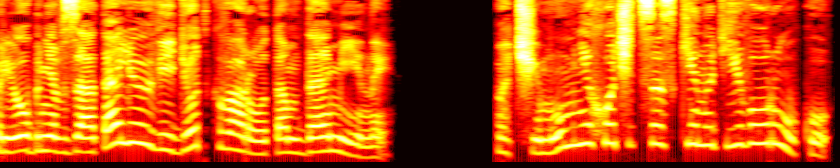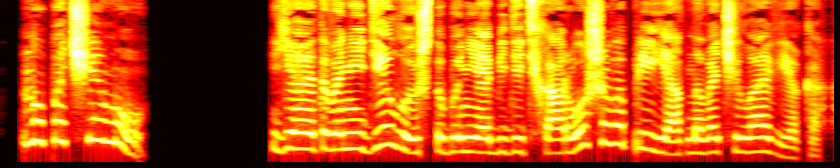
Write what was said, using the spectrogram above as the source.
Приобняв за талию, ведет к воротам домины. Почему мне хочется скинуть его руку? Ну почему? Я этого не делаю, чтобы не обидеть хорошего, приятного человека.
